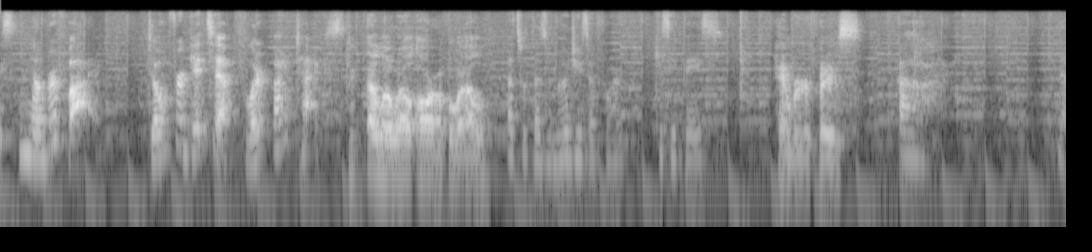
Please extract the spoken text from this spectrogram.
Last but not least, number five. Don't forget to flirt by text. LOL, RFOL, That's what those emojis are for. Kissy face. hamburger face. Ah, no.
